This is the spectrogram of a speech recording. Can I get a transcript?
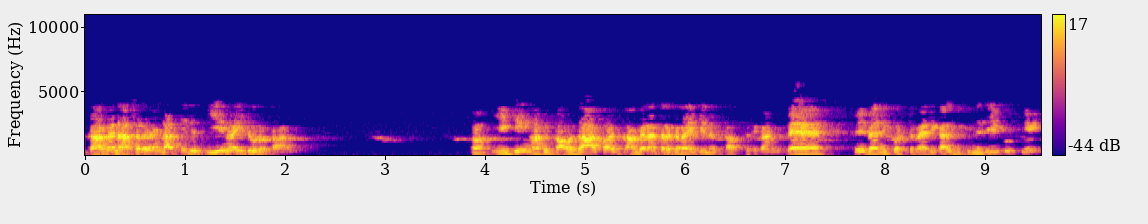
ගඟ නතර වෙන්නත් ඉඩ තියෙනවා ඊටොර කාලේ. ඒකෙන් අපි කවදාකවත් ගඟ නතර කරයි කියන තත්ත්වයට ගන්න බෑ. මේ වැලිකොට්ට වැඩි කල හිටින දෙයක්වත් නෙවෙයි.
